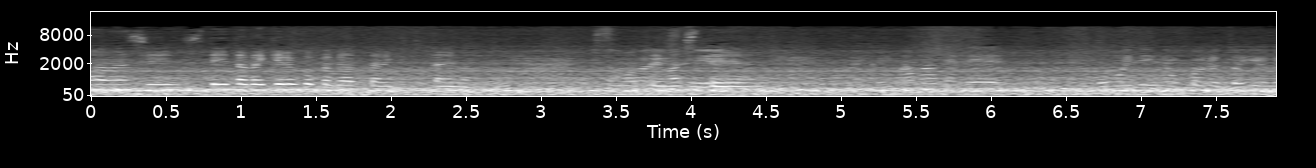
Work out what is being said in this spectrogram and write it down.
お話ししていただけることがあったら聞きたいなと思ってまして、ね。今までで思い出に残るという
